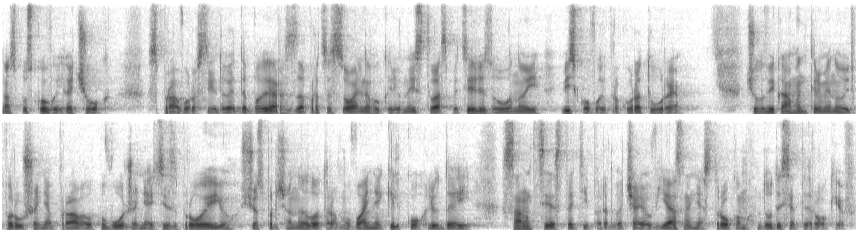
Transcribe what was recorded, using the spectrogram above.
на спусковий гачок. Справу розслідує ДБР за процесуального керівництва спеціалізованої військової прокуратури. Чоловікам інкримінують порушення правил поводження зі зброєю, що спричинило травмування кількох людей. Санкція статті передбачає ув'язнення строком до 10 років.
